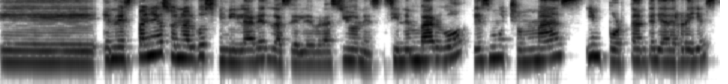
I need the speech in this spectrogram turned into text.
eh, en España son algo similares las celebraciones, sin embargo, es mucho más importante el Día de Reyes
